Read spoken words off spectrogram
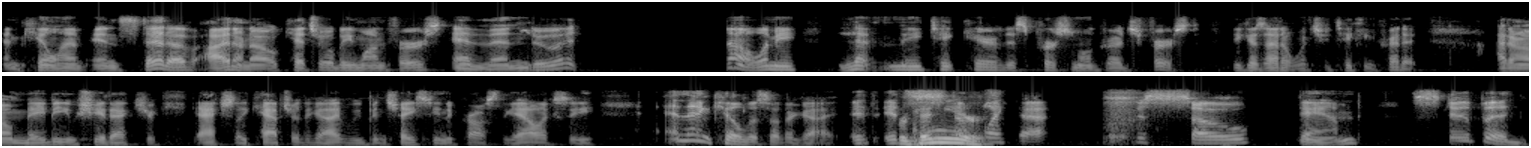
and kill him instead of I don't know catch Obi Wan first and then do it. No, let me let me take care of this personal grudge first because I don't want you taking credit. I don't know. Maybe she had actually actually capture the guy we've been chasing across the galaxy and then kill this other guy. It, it's For 10 stuff years. like that. Just so damned stupid.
